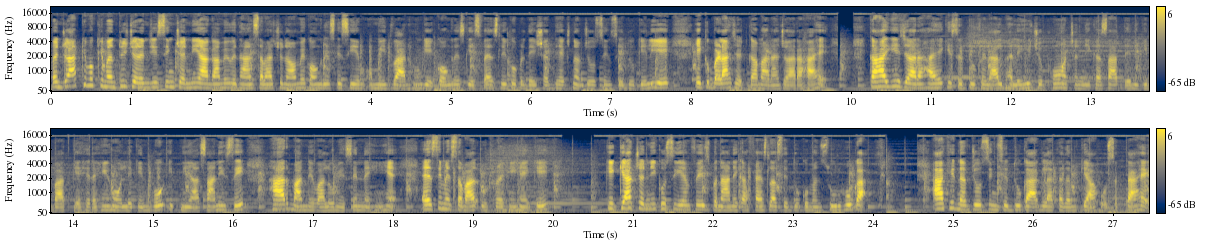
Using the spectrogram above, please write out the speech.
पंजाब के मुख्यमंत्री चरणजीत सिंह चन्नी आगामी विधानसभा चुनाव में कांग्रेस के सीएम उम्मीदवार होंगे। कांग्रेस के इस फैसले को प्रदेश अध्यक्ष नवजोत सिंह सिद्धू के लिए एक बड़ा झटका माना जा रहा है। कहा यह जा रहा है कि सिद्धू फ़िलहाल भले ही चुप हों और चन्नी का साथ देने की बात कह रहे हों, लेकिन वो इतनी आसानी से हार मानने वालों में से नहीं है। ऐसे में सवाल उठ रहे हैं कि क्या चन्नी को सीएम फेस बनाने का फैसला सिद्धू को मंजूर होगा? आखिर नवजोत सिंह सिद्धू का अगला कदम क्या हो सकता है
